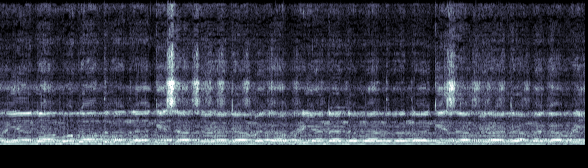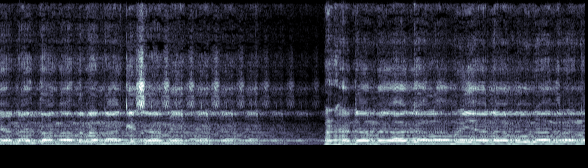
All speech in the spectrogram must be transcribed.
ပရိယန္တဘုဒ္ဓံတရဏဂိသာမိရဟတမေဃပရိယန္တဓမ္မံတရဏဂိသာမိရဟတမေဃပရိယန္တသံဃံတရဏဂိသာမိအရဟတမေဃကာလပရိယန္တဘုဒ္ဓံတရဏ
